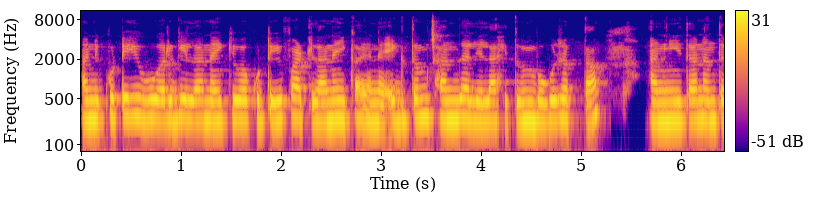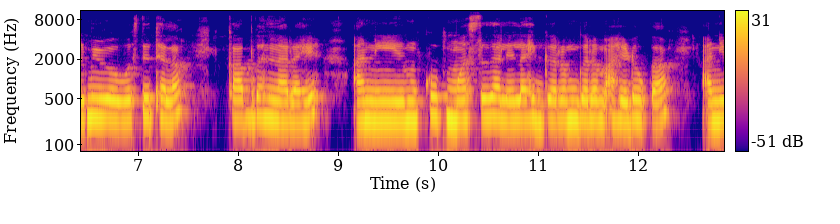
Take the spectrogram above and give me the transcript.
आणि कुठेही वर गेला नाही किंवा कुठेही फाटला नाही काय नाही एकदम छान झालेला आहे. तुम्ही बघू शकता. आणि त्यानंतर मी व्यवस्थित त्याला काप घालणार आहे. आणि खूप मस्त झालेला आहे गरम गरम आहे ढोका आणि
